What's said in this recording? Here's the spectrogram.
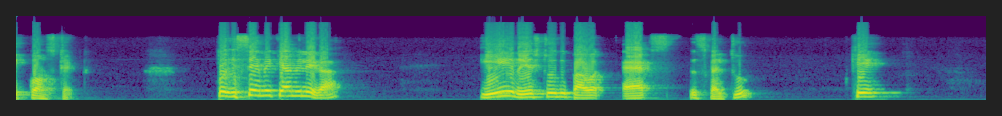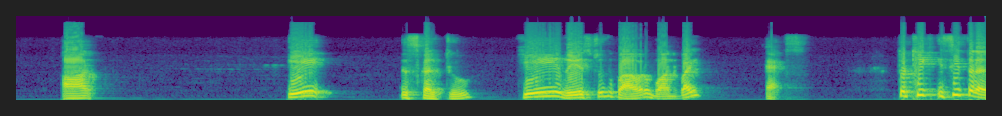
एक कांस्टेंट तो इससे हमें क्या मिलेगा? A raise to the power x equal to k और a equal to k raise to the power one by x तो ठीक इसी तरह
